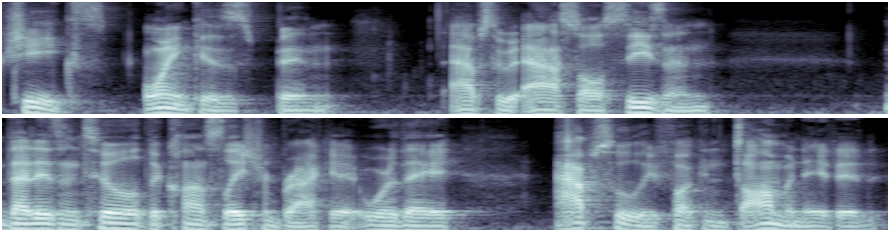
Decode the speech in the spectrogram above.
cheeks. Oink has been absolute ass all season. That is until the consolation bracket where they absolutely fucking dominated.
